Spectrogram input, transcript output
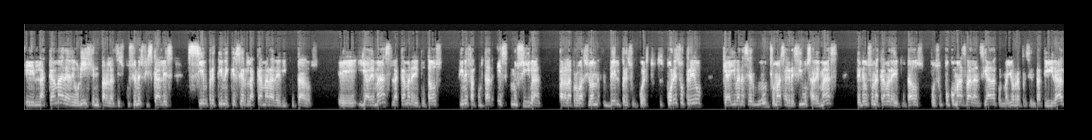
eh, la Cámara de origen para las discusiones fiscales siempre tiene que ser la Cámara de Diputados. y además la Cámara de Diputados tiene facultad exclusiva para la aprobación del presupuesto. Entonces, por eso creo que ahí van a ser mucho más agresivos. Además, tenemos una Cámara de Diputados pues un poco más balanceada, con mayor representatividad,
